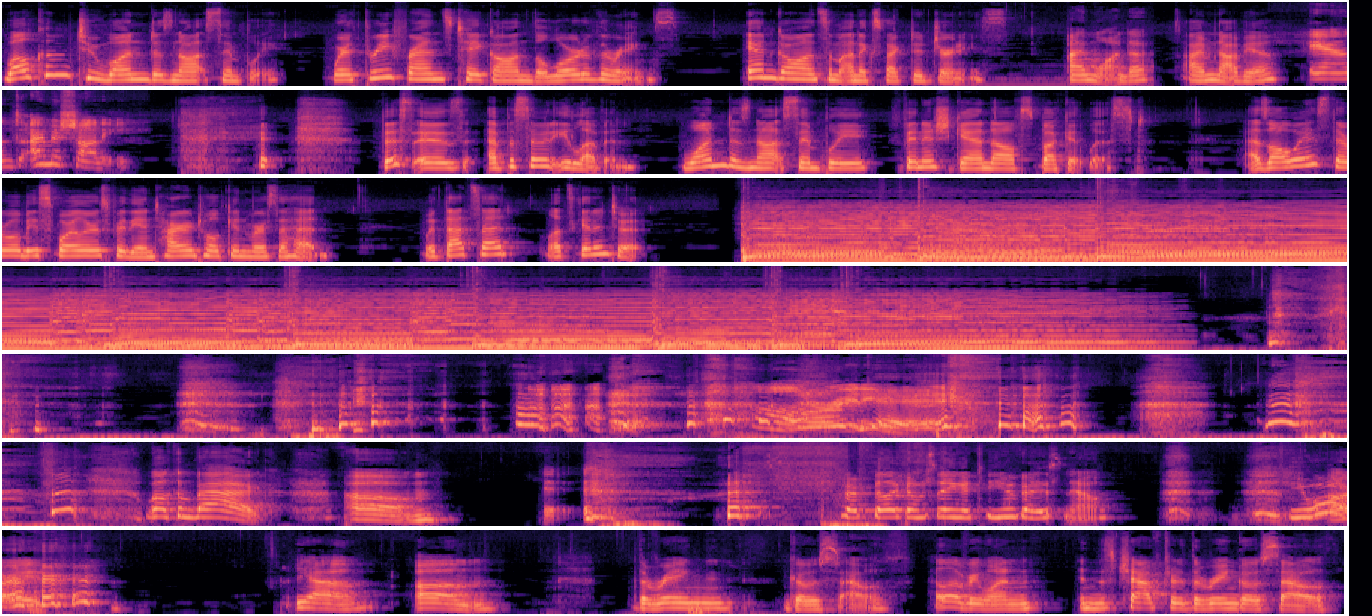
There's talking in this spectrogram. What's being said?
Welcome to One Does Not Simply, where three friends take on the Lord of the Rings and go on some unexpected journeys. I'm Wanda. I'm Navia. And I'm Ashani. This is episode 11. One does not simply finish Gandalf's bucket list. As always, there will be spoilers for the entire Tolkien verse ahead. With that said, let's get into it. Welcome back. Um I feel like I'm saying it to you guys now. You are. All right. Yeah. Um the ring goes south. Hello everyone. In this chapter the ring goes south.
